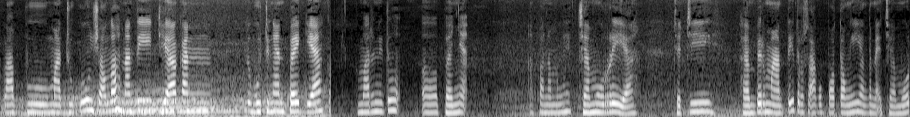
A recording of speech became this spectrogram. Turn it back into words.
labu maduku insya Allah nanti dia akan tumbuh dengan baik ya kemarin itu e, banyak apa namanya jamure ya. Jadi hampir mati terus aku potongi yang kena jamur.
